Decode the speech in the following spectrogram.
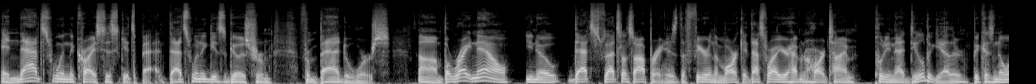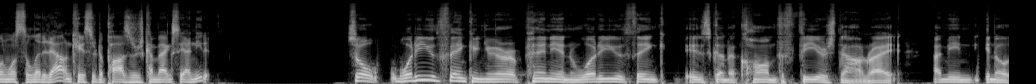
and that's when the crisis gets bad. That's when it gets goes from from bad to worse. Um, but right now, you know, that's that's what's operating is the fear in the market. That's why you're having a hard time putting that deal together because no one wants to let it out in case their depositors come back and say, "I need it." So, what do you think, in your opinion, what do you think is going to calm the fears down, right? I mean, you know,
